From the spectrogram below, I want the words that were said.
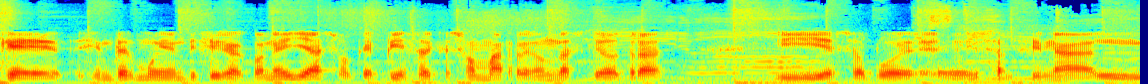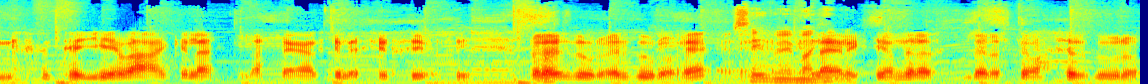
que te sientes muy identificado con ellas o que piensas que son más redondas que otras y eso pues al final te lleva a que las, las tengas que elegir sí o sí. Pero es duro, es duro, ¿eh? Sí, me La imagino. elección de los, de los temas es duro.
